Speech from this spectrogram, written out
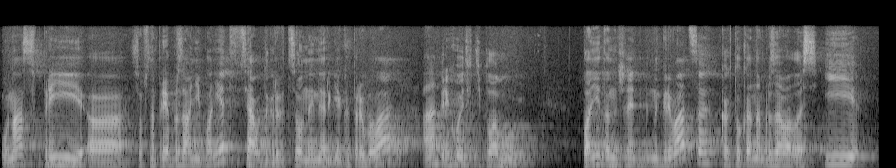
У нас при, э, собственно, при образовании планет вся вот гравитационная энергия, которая была, она переходит в тепловую. Планета начинает нагреваться, как только она образовалась, и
